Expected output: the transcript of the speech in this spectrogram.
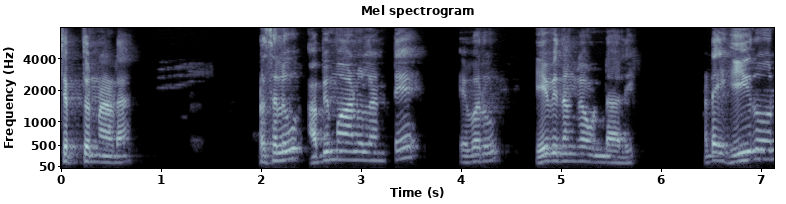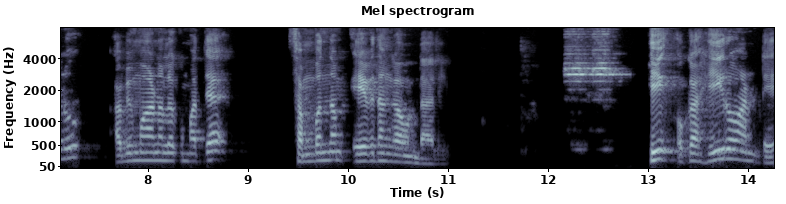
చెప్తున్నాడా? అసలు అభిమానులంటే ఎవరు? ఏ విధంగా ఉండాలి? అంటే హీరోలు అభిమానులకు మధ్య సంబంధం ఏ విధంగా ఉండాలి? హీ ఒక హీరో అంటే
